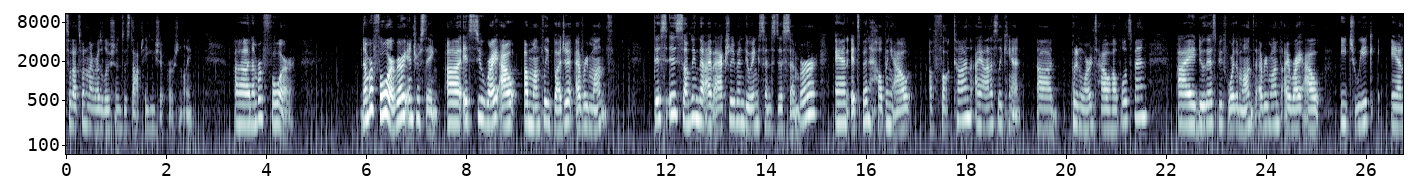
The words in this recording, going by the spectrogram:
So that's one of my resolutions to stop taking shit personally. Uh, number four. Number four, very interesting. Uh, it's to write out a monthly budget every month. This is something that I've actually been doing since December, and it's been helping out a fuck ton. I honestly can't uh, put in words how helpful it's been. I do this before the month. Every month, I write out each week and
